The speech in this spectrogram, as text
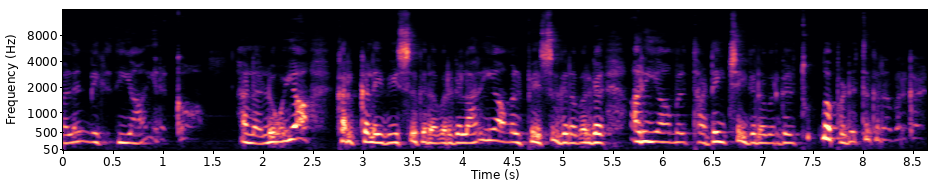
பலன் மிகுதியாக இருக்கும். ஹலலோயா கற்களை வீசுகிறவர்கள் அறியாமல் பேசுகிறவர்கள் அறியாமல் தடை செய்கிறவர்கள் துன்பப்படுத்துகிறவர்கள்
